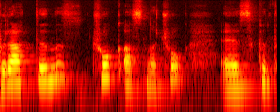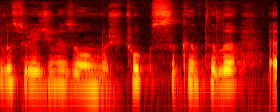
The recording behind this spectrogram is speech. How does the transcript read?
bıraktığınız çok aslında çok e, sıkıntılı süreciniz olmuş. Çok sıkıntılı e,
